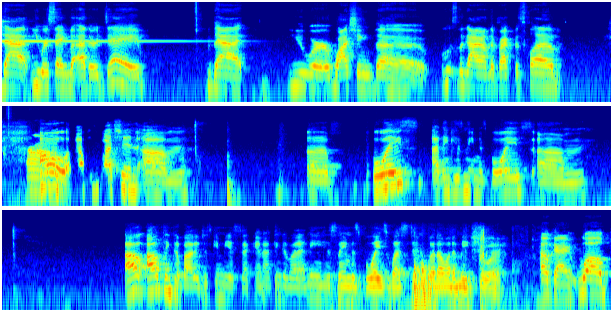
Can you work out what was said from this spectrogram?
that you were saying the other day that you were watching the who's the guy on the breakfast club um, oh i was watching um uh, Boyce. I think his name is Boyce. Um, I'll, I'll think about it. Just give me a second. I think about it. I think his name is Boyce Weston, but I want to make sure. Okay. Well,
